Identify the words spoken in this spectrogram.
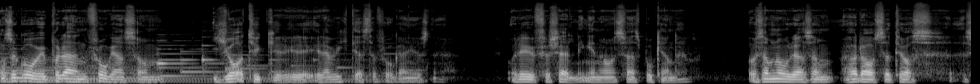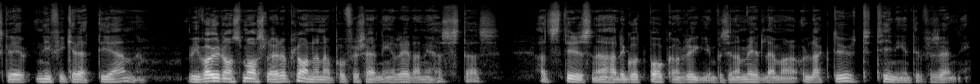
Och så går vi på den frågan som jag tycker är den viktigaste frågan just nu. Och det är försäljningen av Svensk Bokhandel. Och som några som hörde av sig till oss skrev, ni fick rätt igen. Vi var ju de som avslöjade planerna på försäljningen redan i höstas. Att styrelserna hade gått bakom ryggen på sina medlemmar och lagt ut tidningen till försäljning.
